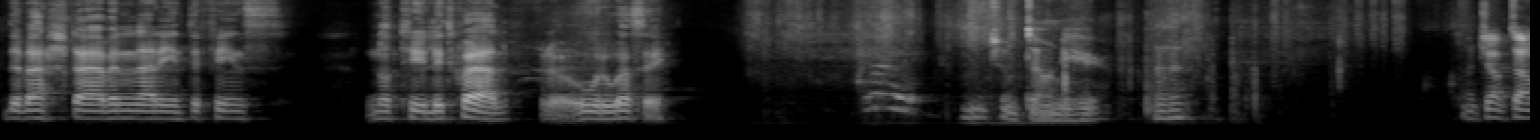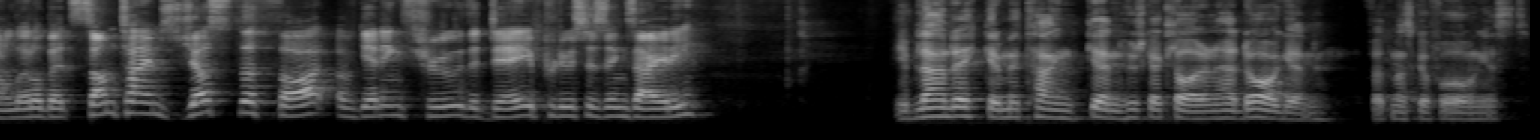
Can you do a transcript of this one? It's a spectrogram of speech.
det värsta även när det inte finns något tydligt skäl för att oroa sig. Me jump down to here. I'll jump down a little bit. Sometimes just the thought of getting through the day produces anxiety. Ibland räcker det med tanken, hur ska jag klara den här dagen? För att man ska få ångest.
